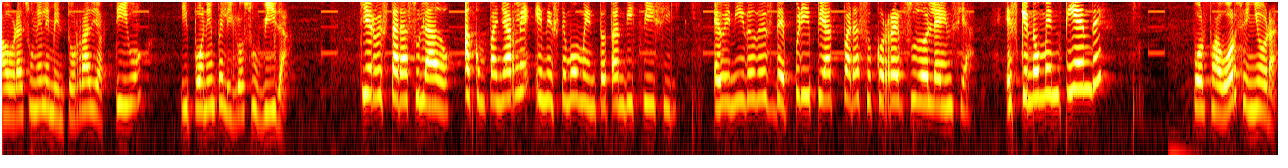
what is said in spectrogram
ahora es un elemento radioactivo y pone en peligro su vida. Quiero estar a su lado, acompañarle en este momento tan difícil. He venido desde Pripyat para socorrer su dolencia. ¿Es que no me entiende? Por favor, señora,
